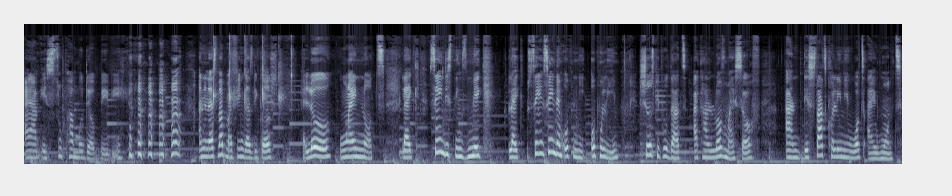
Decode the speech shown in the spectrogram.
I am a supermodel, baby. and then I snap my fingers because, hello, why not? Like saying these things make like saying saying them openly openly shows people that I can love myself and they start calling me what I want.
